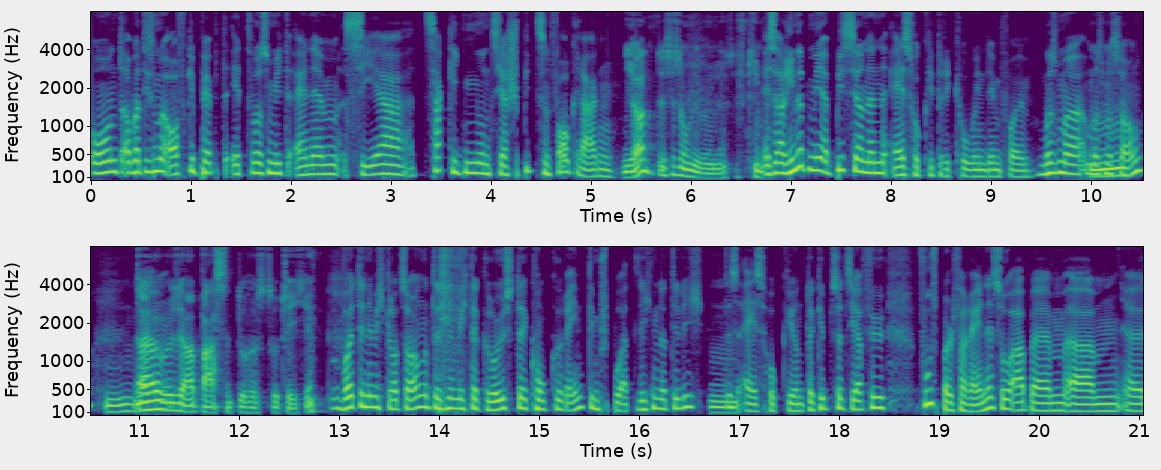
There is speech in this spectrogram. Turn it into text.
und aber diesmal aufgepeppt etwas mit einem sehr zackigen und sehr spitzen V-Kragen. Ja, das ist ungewöhnlich, das stimmt. Es erinnert mich ein bisschen an ein Eishockey-Trikot in dem Fall, muss man, muss man mhm. sagen. Mhm. Naja, ähm, aber ist ja auch passend durchaus zu Tschechien. Wollte nämlich gerade sagen, das ist nämlich der größte Konkurrent im Sportlichen natürlich, mhm. das Eishockey. Und da gibt es halt sehr viele Fußballvereine, so auch beim, ähm, äh,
